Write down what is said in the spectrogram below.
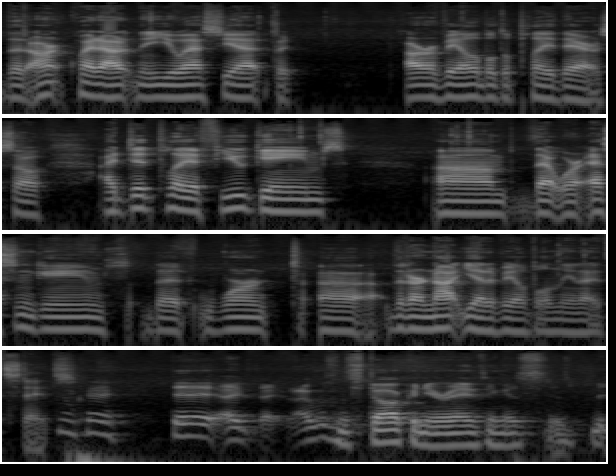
that aren't quite out in the U.S. yet, but are available to play there. So I did play a few games um, that were Essen games that weren't uh, that are not yet available in the United States. Okay, I, I wasn't stalking you or anything, as, as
